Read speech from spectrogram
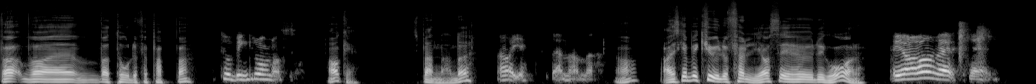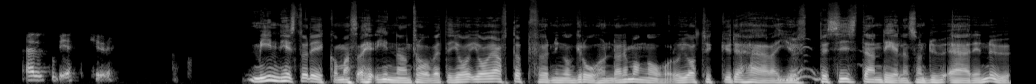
va, va, vad tog du för pappa? Tobin Kronos. Okej, spännande. Ja, jättespännande. Ja. ja, det ska bli kul att följa och se hur det går. Ja, verkligen. Det ska bli jättekul. Min historik om man säger innan travet, jag, jag har haft uppfödning av gråhundar i många år och jag tycker det här är just Mm. precis den delen som du är i nu.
